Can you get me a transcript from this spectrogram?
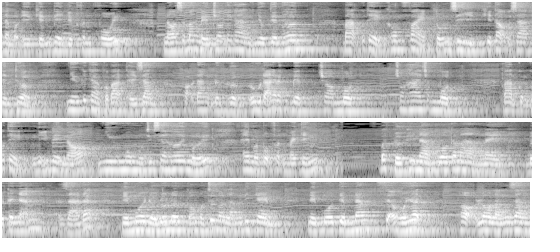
là một ý kiến về việc phân phối. Nó sẽ mang đến cho khách hàng nhiều tiền hơn. Bạn có thể không phải tốn gì khi tạo ra tiền thưởng, nhưng khách hàng của bạn thấy rằng họ đang được hưởng ưu đãi đặc biệt cho một, cho hai trong một. Bạn cũng có thể nghĩ về nó như mua một chiếc xe hơi mới hay một bộ phận máy tính Bất cứ khi nào mua các mặt hàng này với cái nhãn giá đắt, người mua đều luôn luôn có một chút lo lắng đi kèm. Người mua tiềm năng sẽ hối hận. Họ lo lắng rằng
